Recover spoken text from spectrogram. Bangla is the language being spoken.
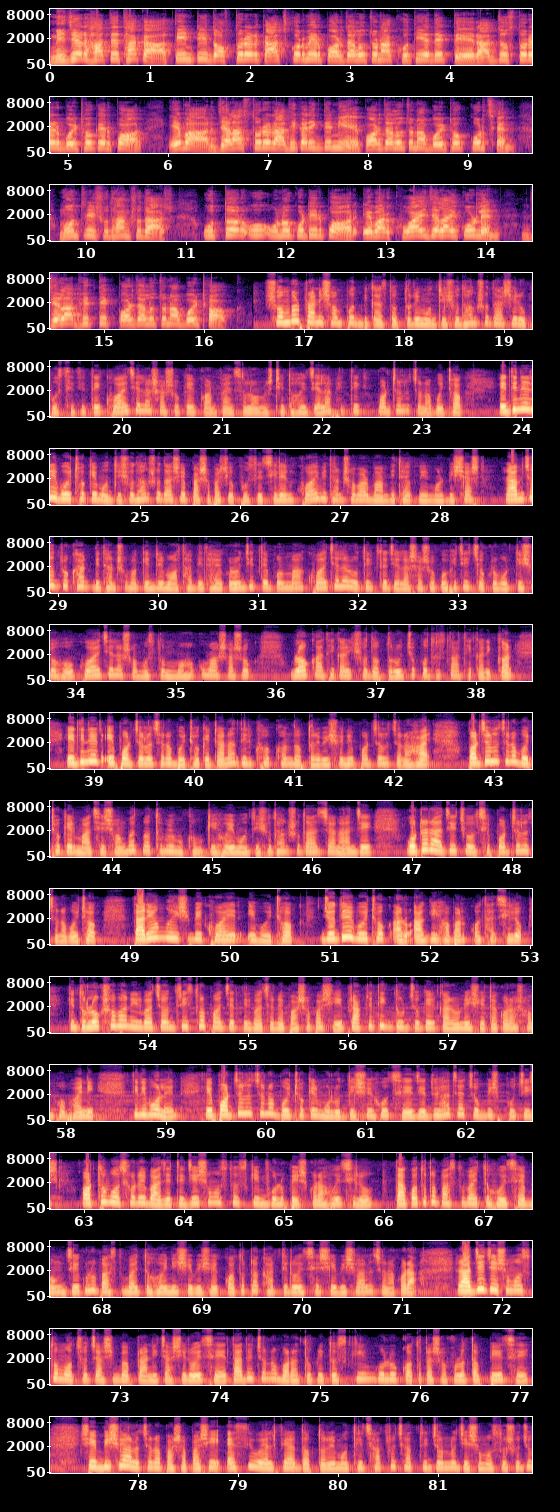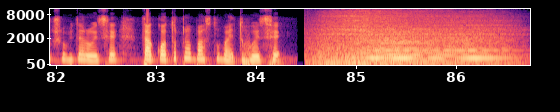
নিজের হাতে থাকা তিনটি দপ্তরের কাজকর্মের পর্যালোচনা খতিয়ে দেখতে রাজ্য স্তরের বৈঠকের পর এবার জেলা স্তরের আধিকারিকদের নিয়ে পর্যালোচনা বৈঠক করছেন মন্ত্রী সুধাংশু দাস। উত্তর ও ঊনকোটির পর এবার খোয়াই জেলায় করলেন জেলাভিত্তিক পর্যালোচনা বৈঠক। সোমবার প্রাণী সম্পদ বিকাশ দপ্তরের মন্ত্রী সুধাংশু দাসের উপস্থিতিতে খোয়াই জেলা শাসকের কনফারেন্স হলে অনুষ্ঠিত হয় জেলা ভিত্তিক পর্যালোচনা বৈঠক। এদিনের এই বৈঠকে মন্ত্রী সুধাংশু দাসের পাশাপাশি উপস্থিত ছিলেন খোয়াই বিধানসভার বাম বিধায়ক নির্মল বিশ্বাস রামচন্দ্রঘাট বিধানসভা কেন্দ্রের মথা বিধায়ক রঞ্জিত দেববর্মা, খোয়াই জেলার অতিরিক্ত জেলা শাসক অভিজিৎ চক্রবর্তী সহ খোয়াই জেলার সমস্ত মহকুমা শাসক, ব্লক আধিকারিক সহ দপ্তর উচ্চপদস্থ আধিকারিকগণ। এদিনের এই পর্যালোচনা বৈঠকে টানা দীর্ঘক্ষণ দপ্তরের বিষয় নিয়ে পর্যালোচনা হয়। পর্যালোচনা বৈঠকের মাঝে সংবাদ মাধ্যমে মুখোমুখি হয়ে মন্ত্রী সুধাংশু দাস জানান যে গোটা রাজ্যে চলছে পর্যালোচনা বৈঠক। তারই অঙ্গ হিসেবে খোয়াইয়ের এই বৈঠক। যদিও এই বৈঠক আরও আগে হবার কথা ছিল। কিন্তু লোকসভা নির্বাচন, ত্রিস্তর পঞ্চায়েত নির্বাচনের পাশাপাশি প্রাকৃতিক দুর্যোগের কারণে সেটা করা সম্ভব হয়নি। তিনি বলেন এই পর্যালোচনা বৈঠকের মূল উদ্দেশ্য হচ্ছে যে দুই হাজার চব্বিশ পঁচিশ অর্থ বছরের বাজেটে যে সমস্ত স্কিমগুলো পেশ করা হয়েছিল, তা কতটা বাস্তবায়িত হয়েছে এবং যেগুলো বাস্তবায়িত হয়নি সে বিষয়ে কতটা ঘাটতি রয়েছে সে বিষয়ে আলোচনা করা। রাজ্যে যে সমস্ত মৎস্য চাষী বা প্রাণী চাষী রয়েছে, তাদের জন্য বরাদ্দকৃত স্কিমগুলোর কতটা সফলতা পেয়েছে সে বিষয়ে আলোচনার পাশাপাশি এসি ওয়েলফেয়ার দপ্তরের মধ্যে ছাত্রছাত্রীর জন্য যে সমস্ত সুযোগ সুবিধা রয়েছে তা কতটা বাস্তবায়িত হয়েছে?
